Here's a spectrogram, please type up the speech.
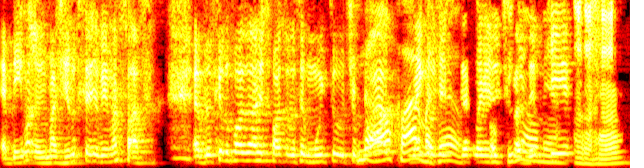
é bem, eu imagino que seja bem mais fácil. É por isso que eu não posso dar uma resposta pra você muito, tipo, não, ah, claro, como é que a gente, é a gente fazer, porque uhum.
